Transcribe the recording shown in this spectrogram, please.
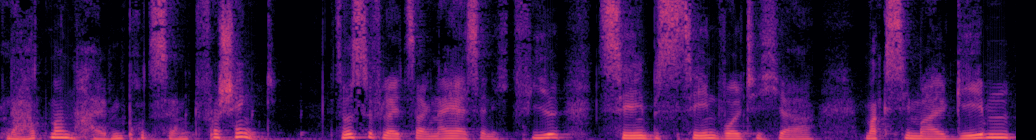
Und da hat man einen halben Prozent verschenkt. Jetzt wirst du vielleicht sagen, naja, ist ja nicht viel. Zehn bis zehn wollte ich ja maximal geben.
